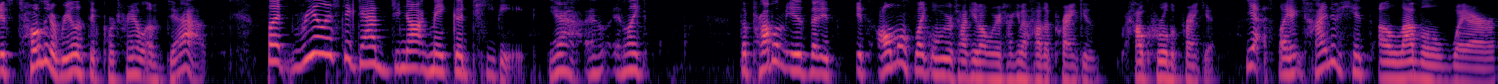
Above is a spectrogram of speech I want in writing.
it's totally a realistic portrayal of dads. But realistic dads do not make good TV. Yeah, and, and like the problem is that it's it's almost like what we were talking about when we were talking about how the prank is how cruel the prank is. Yes. Like it kind of hits a level where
